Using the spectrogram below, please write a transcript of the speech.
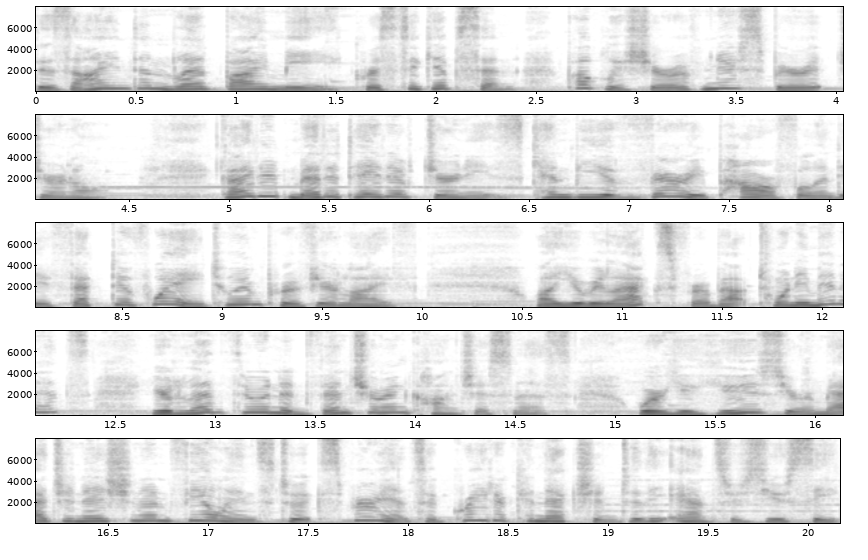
designed and led by me, Krista Gibson, publisher of New Spirit Journal. Guided meditative journeys can be a very powerful and effective way to improve your life. While you relax for about 20 minutes, you're led through an adventure in consciousness where you use your imagination and feelings to experience a greater connection to the answers you seek.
